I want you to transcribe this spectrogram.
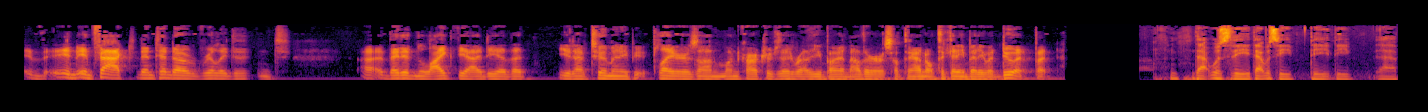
And in, in fact, Nintendo really didn't. Uh, they didn't like the idea that you'd have too many players on one cartridge. They'd rather you buy another or something. I don't think anybody would do it, but that was the that was the the, the uh,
